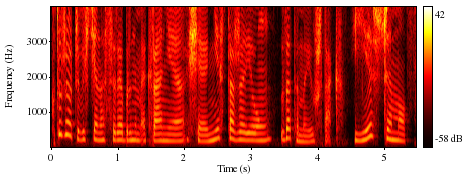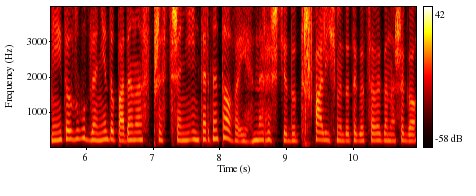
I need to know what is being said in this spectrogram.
którzy oczywiście na srebrnym ekranie się nie starzeją, zatem my już tak. Jeszcze mocniej to złudzenie dopada nas w przestrzeni internetowej. Nareszcie dotrwaliśmy do tego całego naszego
